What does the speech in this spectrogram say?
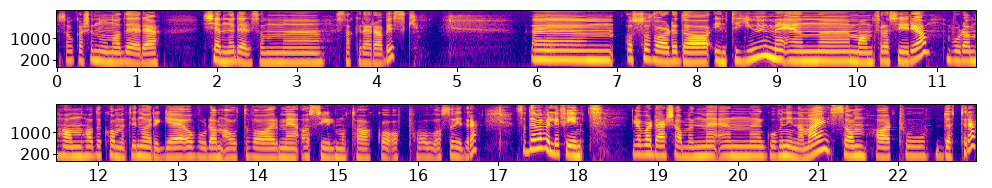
som kanskje noen av dere kjenner, dere som uh, snakker arabisk. Um, og så var det da intervju med en uh, mann fra Syria. Hvordan han hadde kommet til Norge, og hvordan alt var med asylmottak og opphold osv. Så, videre. så det var veldig fint. Jeg var der sammen med en god venninne av meg som har to døtre.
